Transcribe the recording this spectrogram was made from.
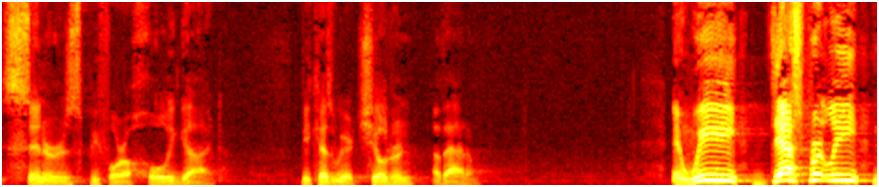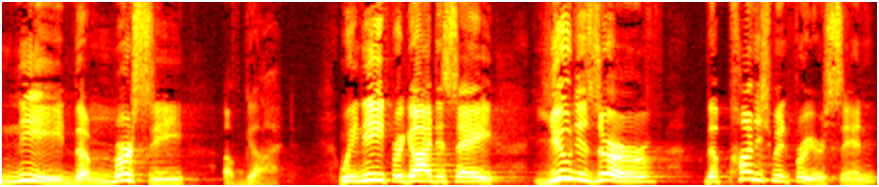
sinners before a holy God because we are children of Adam. And we desperately need the mercy of God. We need for God to say, You deserve the punishment for your sin.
